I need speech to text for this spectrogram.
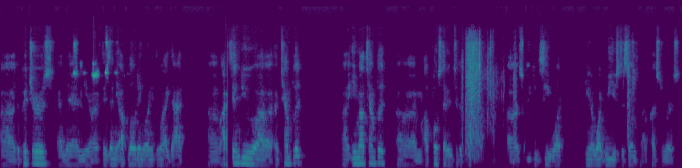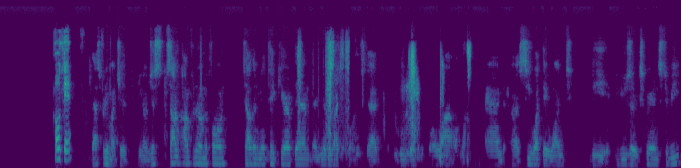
Uh, the pictures, and then you know if there's any uploading or anything like that, um, I send you uh, a template, uh, email template. Um, I'll post that into the uh, so you can see what you know what we used to send to our customers. Okay. That's pretty much it. You know, just sound confident on the phone. Tell them you'll take care of them. That you're the right choice. That you've been doing it for a while, and uh, see what they want the user experience to be,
